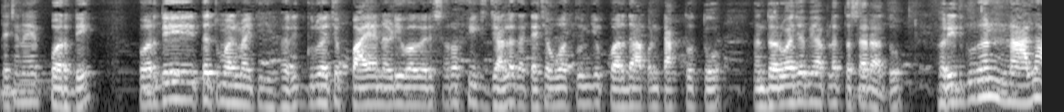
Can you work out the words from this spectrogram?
त्याच्याने पडदे. पडदे तर तुम्हाला माहिती आहे हरितगृहाच्या पाया नळी वगैरे सर्व फिक्स झालं का त्याच्या वरतून जे पडदा आपण टाकतो तो आणि दरवाजा बी आपला तसा राहतो. हरितगृह नाला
